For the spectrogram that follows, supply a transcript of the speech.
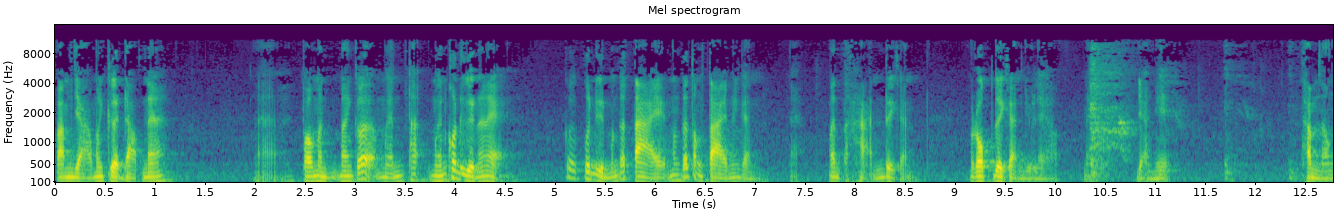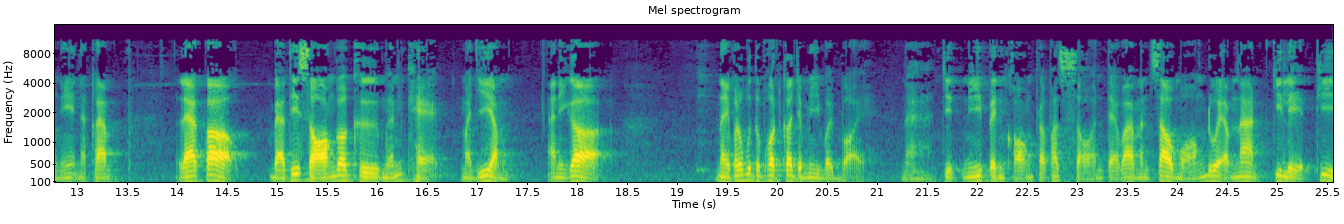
ความอยากมันเกิดดับนะ เพราะมันมันก็เหมือนเหมือนคนอื่นนั่นแหละก็คนอื่นมันก็ตายมันก็ต้องตายเหมือนกันมันทหารด้วยกัน รบด้วยกันอยู่แล้วนะอย่างนี้ทำนองนี้นะครับ แล้วก็แบบที่สองก็คือเหมือนแขกมาเยี่ยม อันนี้ก็ในพระพุทธพจน์ก็จะมีบ่อยๆนะจิตนี้เป็นของประพัสสอนแต่ว่ามันเศร้าหมองด้วยอำนาจกิเลสที่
